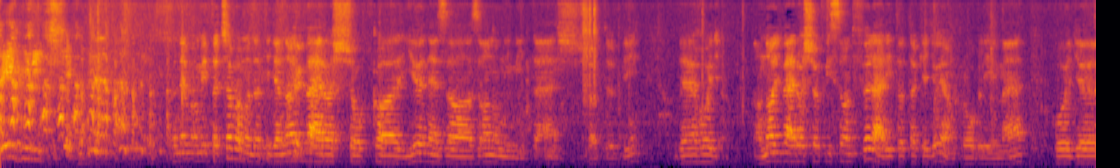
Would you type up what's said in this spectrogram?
végül is! Hanem amit a Csaba mondott, így a nagyvárosokkal jön ez az anonimitás, stb. De hogy a nagyvárosok viszont fölállítottak egy olyan problémát, hogy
